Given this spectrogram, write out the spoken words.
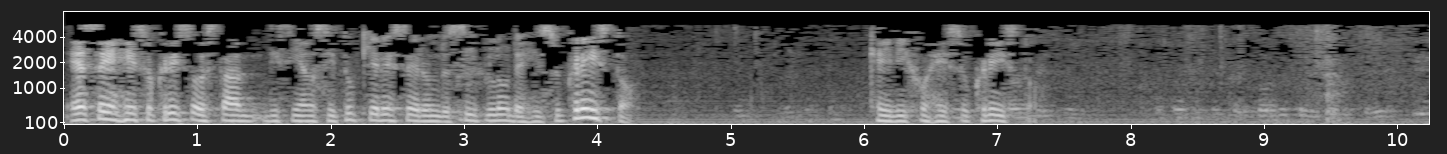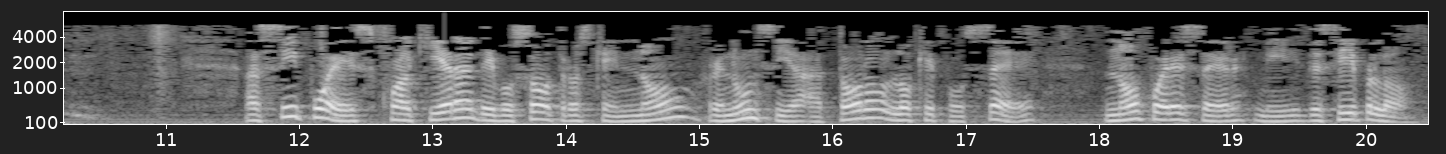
Ese Jesucristo está diciendo, si tú quieres ser un discípulo de Jesucristo, ¿qué dijo Jesucristo? Así pues, cualquiera de vosotros que no renuncia a todo lo que posee, no puede ser mi discípulo.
